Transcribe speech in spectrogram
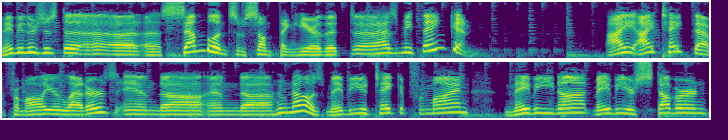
maybe there's just a, a, a semblance of something here that uh, has me thinking. I I take that from all your letters, and uh, and uh, who knows? Maybe you take it from mine. Maybe not. Maybe you're stubborn.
